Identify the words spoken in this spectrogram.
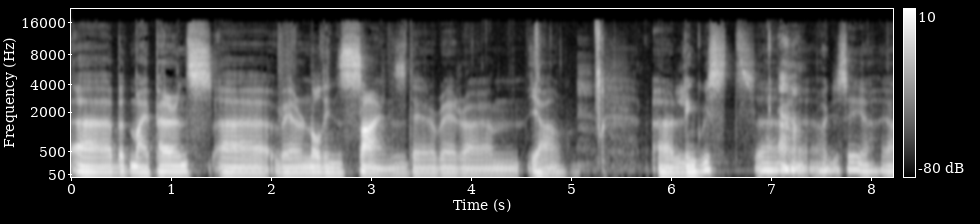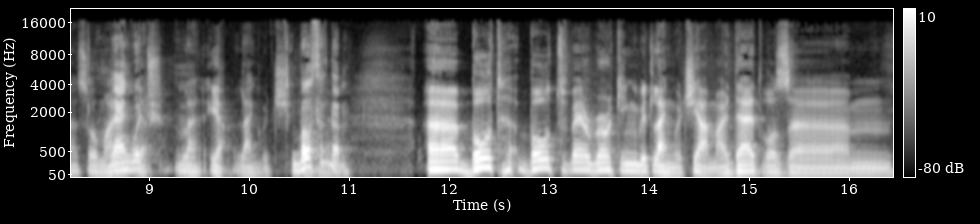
uh, but my parents uh, were not in science. They were, um, yeah, uh, linguists. Uh, How do you say? Yeah, yeah. So my Language? yeah, la- yeah language. Both of them. Uh, both both were working with language. Yeah, my dad was um,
